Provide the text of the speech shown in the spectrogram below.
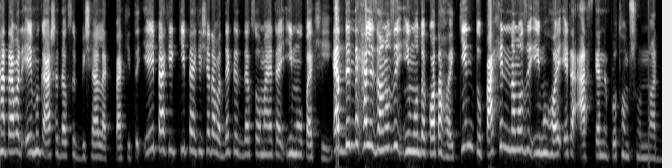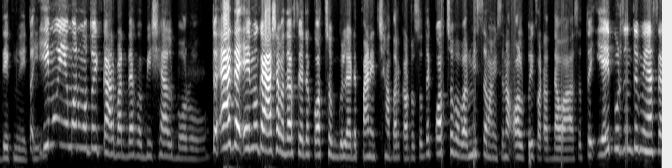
হাঁটে আবার এই মুখে আসে দেখছ বিশাল এক পাখি। তো এই পাখি কি পাখি সেটা আবার দেখতে দেখছ আমার এটা ইমো পাখি। একদিন খালি জানো যে ইমোতে কথা হয়, কিন্তু পাখির নামও যে ইমো হয়, এটা আজকানের প্রথম শূন্য আর দেখনু এটা ইমো ইমোর মতোই কারবার দেখো, বিশাল বড়। তো এটা এই মুখে আসা আবার দেখছ এটা কচ্ছপগুলো এটা পানির ছাতার কাটছো। তো কচ্ছপ আবার মিশ্রামা মিশ্রামা অল্পই কটার দেওয়া আছে। তো এই পর্যন্ত আমি আজকে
